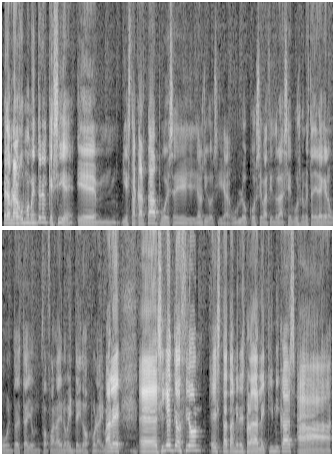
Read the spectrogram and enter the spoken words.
Pero habrá algún momento en el que sí, ¿eh? Em, y esta carta, pues eh, ya os digo, si algún loco se va haciendo las Evos, no me extrañaría que en algún momento este haya un Fofana de 92 por ahí, ¿vale? siguiente opción, esta también para darle químicas a,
